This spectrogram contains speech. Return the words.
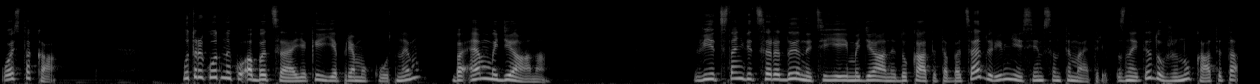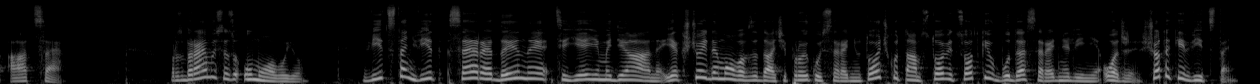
Ось така. У трикутнику АБЦ, який є прямокутним, БМ медіана. Відстань від середини цієї медіани до катета БЦ дорівнює 7 см. Знайти довжину катета АЦ. Розбираємося з умовою. Відстань від середини цієї медіани. Якщо йде мова в задачі про якусь середню точку, там 100% буде середня лінія. Отже, що таке відстань?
